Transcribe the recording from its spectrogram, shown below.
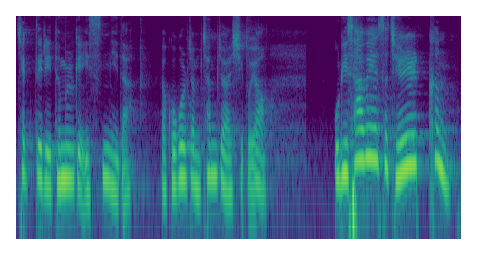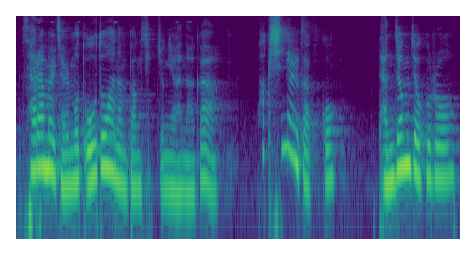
책들이 드물게 있습니다. 그러니까 그걸 좀 참조하시고요. 우리 사회에서 제일 큰 사람을 잘못 오도하는 방식 중에 하나가 확신을 갖고 단정적으로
